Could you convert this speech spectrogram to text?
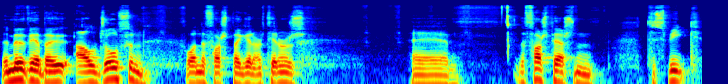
the movie about Al Jolson, one of the first big entertainers, um, the first person to speak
